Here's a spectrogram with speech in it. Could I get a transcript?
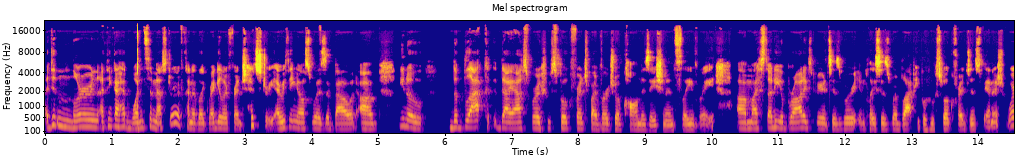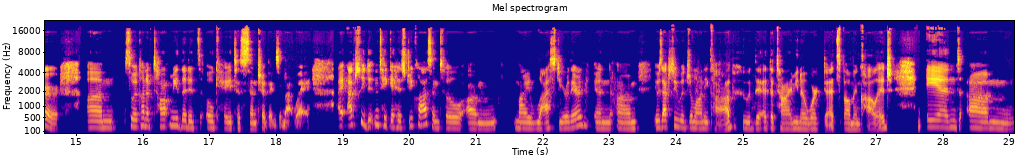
I didn't learn I think I had one semester of kind of like regular French history. Everything else was about um, you know the black diaspora who spoke French by virtue of colonization and slavery. Um, my study abroad experiences were in places where black people who spoke French and Spanish were. Um, so it kind of taught me that it's okay to center things in that way. I actually didn't take a history class until um, my last year there, and um, it was actually with Jelani Cobb, who at the time, you know, worked at Spelman College, and um,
